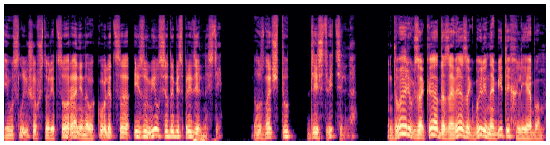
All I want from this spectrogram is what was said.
и, услышав, что лицо раненого колется, изумился до беспредельности. «Ну, значит, тут Действительно. Два рюкзака до завязок были набиты хлебом,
